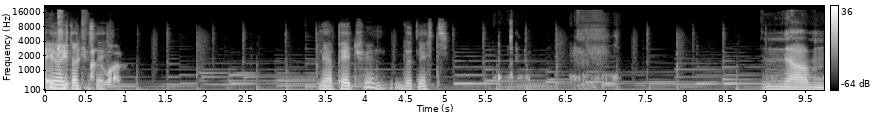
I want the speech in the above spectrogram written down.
Ja, ich Patreon dachte verloren. Ja, Patreon wird nichts. Ja. ähm,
